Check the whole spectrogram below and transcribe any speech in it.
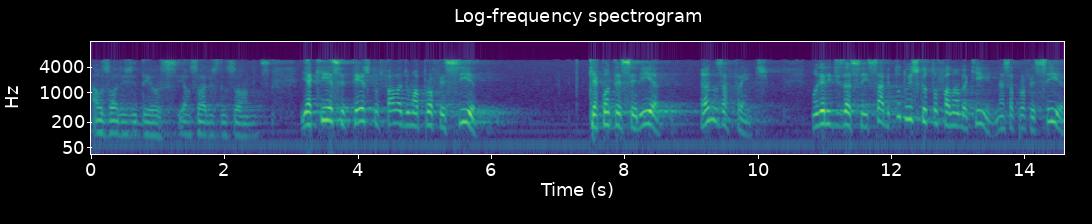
aos olhos de Deus e aos olhos dos homens. E aqui esse texto fala de uma profecia que aconteceria anos à frente, onde ele diz assim: sabe, tudo isso que eu estou falando aqui nessa profecia,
